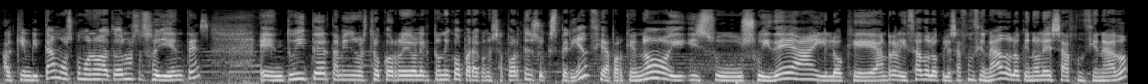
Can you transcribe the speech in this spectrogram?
al que invitamos, como no, a todos nuestros oyentes en Twitter, también en nuestro correo electrónico para que nos aporten su experiencia, ¿por qué no? Y, su, su, idea y lo que han realizado, lo que les ha funcionado, lo que no les ha funcionado.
